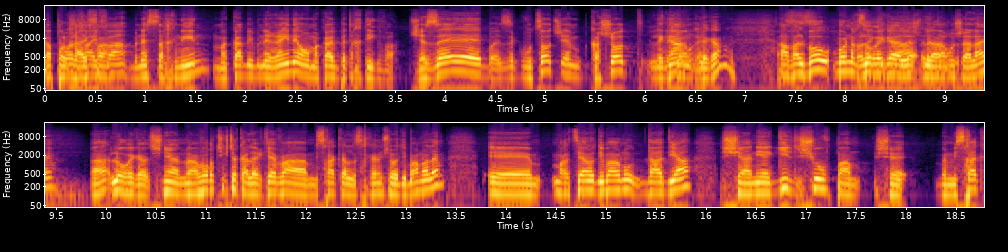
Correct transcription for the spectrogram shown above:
הפועל חיפה. בני סכנין, מכבי בני ריינה או מכבי פתח תקווה. שזה זה קבוצות שהן קשות לגמרי. לגמרי. אבל בואו לא נחזור רגע... רעש, ל- בית"ר ל- ירושלים? אה? לא, רגע, שנייה, נעבור צ'יק צ'ק על הרכב המשחק, על השחקנים שלא דיברנו עליהם. אה, מרציאנו דיברנו, דדיה, שאני אגיד שוב פעם, שבמשחק,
